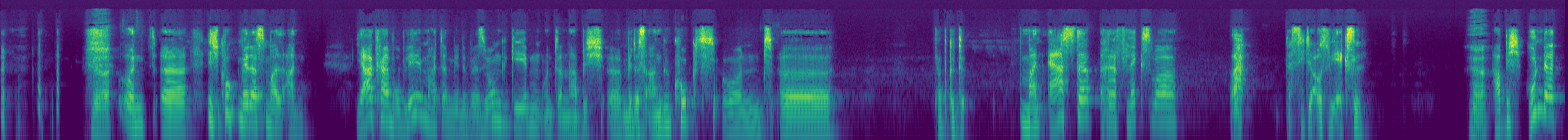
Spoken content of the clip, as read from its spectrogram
ja. Und äh, ich gucke mir das mal an. Ja, kein Problem, hat er mir eine Version gegeben und dann habe ich äh, mir das angeguckt und äh, ich habe mein erster Reflex war, ah, das sieht ja aus wie Excel. Ja. Habe ich 100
